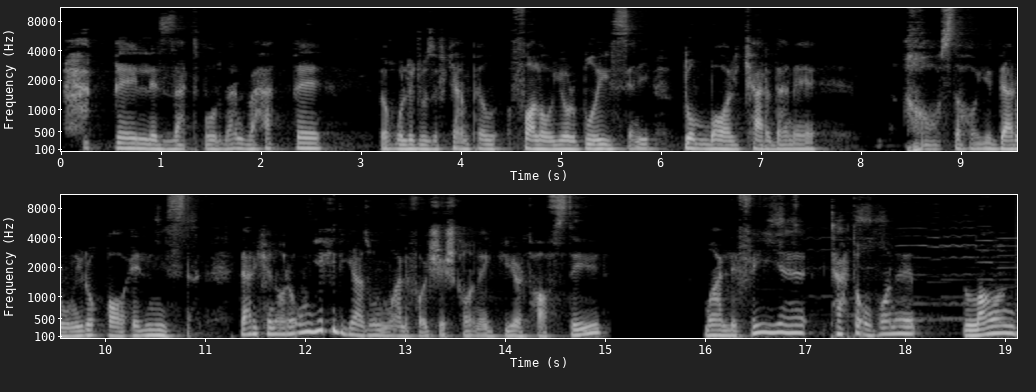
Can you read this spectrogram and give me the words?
حق لذت بردن و حق به قول جوزف کمپل follow your bliss یعنی دنبال کردن خواسته های درونی رو قائل نیستن. در کنار اون یکی دیگه از اون معلف های ششگانه گیرت هافستید معلفه تحت عنوان long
